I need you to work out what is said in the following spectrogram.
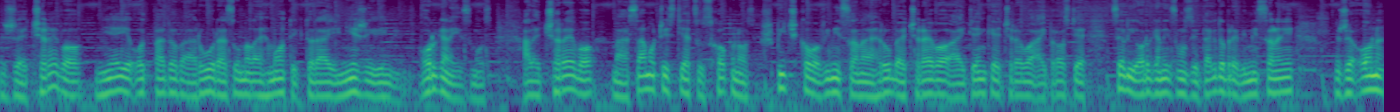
že črevo nie je odpadová rúra z umelej hmoty, ktorá je neživý organizmus, ale črevo má samočistiacu schopnosť, špičkovo vymyslené hrubé črevo, aj tenké črevo, aj proste celý organizmus je tak dobre vymyslený, že on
